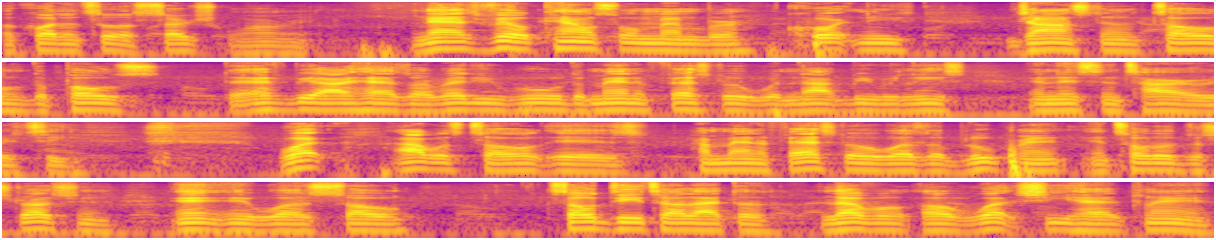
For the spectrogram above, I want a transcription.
according to a search warrant. Nashville council member Courtney Johnston told the Post the FBI has already ruled the manifesto would not be released in its entirety. What I was told is her manifesto was a blueprint in total destruction, and it was so so detailed at the level of what she had planned.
